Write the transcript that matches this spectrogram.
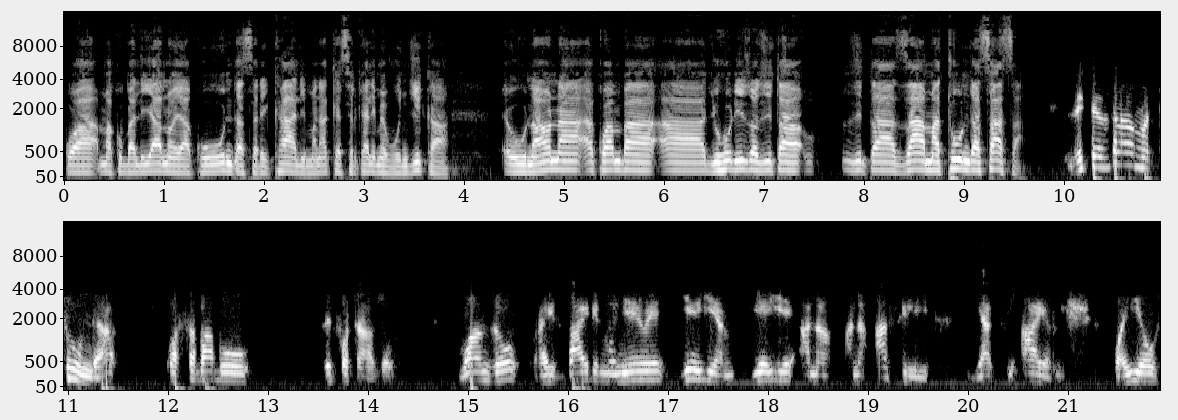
kwa makubaliano ya kuunda serikali, maanake serikali imevunjika. Unaona kwamba uh, juhudi hizo zita zitazaa matunda sasa? Zitazaa matunda kwa sababu zifuatazo. Mwanzo, Rais Biden mwenyewe yeye yeye ana, ana asili ya Kiirish. Kwa hiyo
